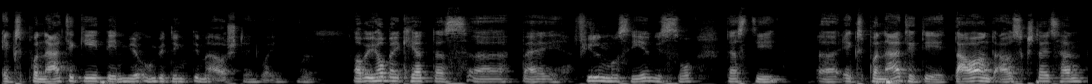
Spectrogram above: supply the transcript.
Exponate gehen, die wir unbedingt immer ausstellen wollen. Ja. Aber ich habe mal gehört, dass äh, bei vielen Museen ist so, dass die äh, Exponate, die dauernd ausgestellt sind,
